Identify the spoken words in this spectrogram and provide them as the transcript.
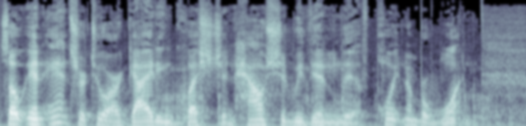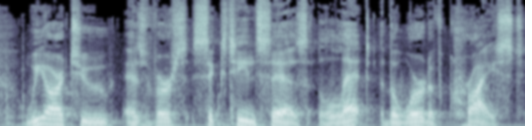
So, in answer to our guiding question, how should we then live? Point number one we are to, as verse 16 says, let the word of Christ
